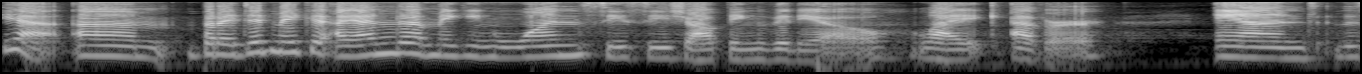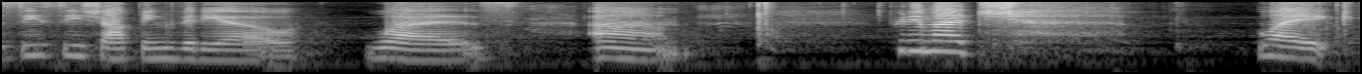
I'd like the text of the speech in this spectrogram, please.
yeah, um, but I did make it. I ended up making one CC shopping video, like ever and the CC shopping video was um, pretty much like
